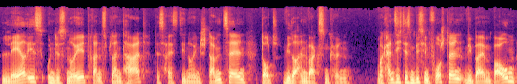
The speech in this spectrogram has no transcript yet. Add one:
leer ist und das neue Transplantat, das heißt die neuen Stammzellen, dort wieder anwachsen können. Man kann sich das ein bisschen vorstellen wie beim Baum,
